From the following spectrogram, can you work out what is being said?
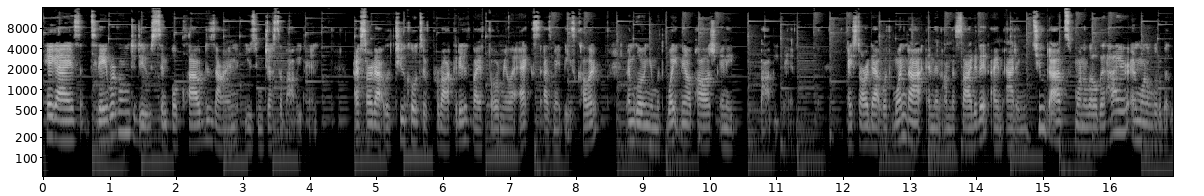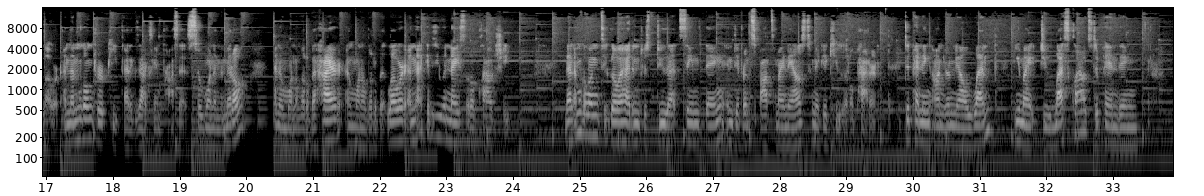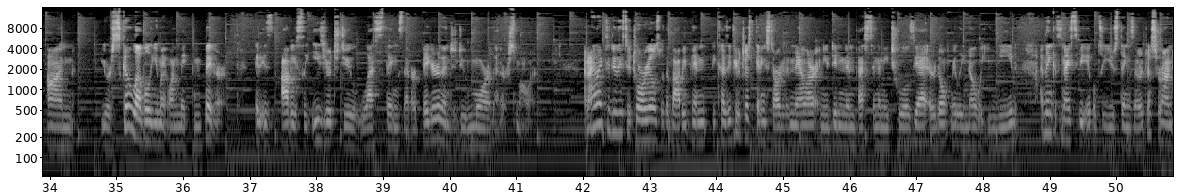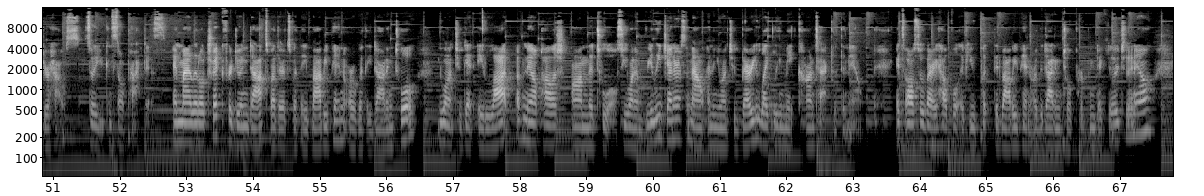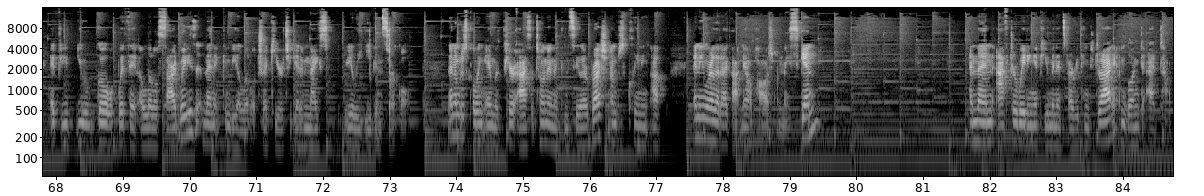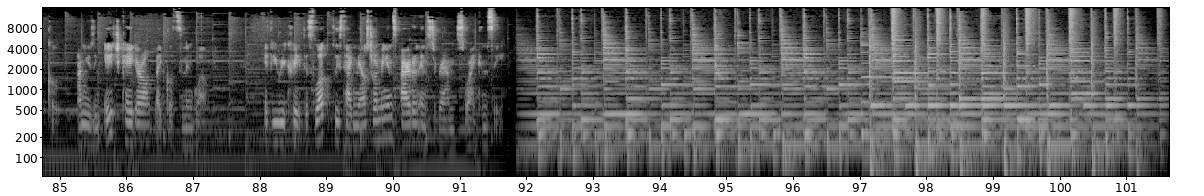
Hey guys, today we're going to do simple cloud design using just a bobby pin. I start out with two coats of Provocative by Formula X as my base color, and I'm going in with white nail polish and a bobby pin. I started out with one dot and then on the side of it I'm adding two dots, one a little bit higher and one a little bit lower. And then I'm going to repeat that exact same process. So one in the middle and then one a little bit higher and one a little bit lower and that gives you a nice little cloud shape. Then I'm going to go ahead and just do that same thing in different spots of my nails to make a cute little pattern. Depending on your nail length, you might do less clouds. Depending on your skill level, you might want to make them bigger. It is obviously easier to do less things that are bigger than to do more that are smaller. And I like to do these tutorials with a bobby pin because if you're just getting started in nail art and you didn't invest in any tools yet or don't really know what you need, I think it's nice to be able to use things that are just around your house so you can still practice. And my little trick for doing dots, whether it's with a bobby pin or with a dotting tool, you want to get a lot of nail polish on the tool. So you want a really generous amount and then you want to very lightly make contact with the nail. It's also very helpful if you put the bobby pin or the dotting tool perpendicular to the nail. If you, you go with it a little sideways, then it can be a little trickier to get a nice, really even circle. Then I'm just going in with pure acetone and a concealer brush, and I'm just cleaning up anywhere that I got nail polish on my skin. And then after waiting a few minutes for everything to dry, I'm going to add top coat. I'm using HK Girl by Glisten and Glow. If you recreate this look, please tag Nailstorming Inspired on Instagram so I can see.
